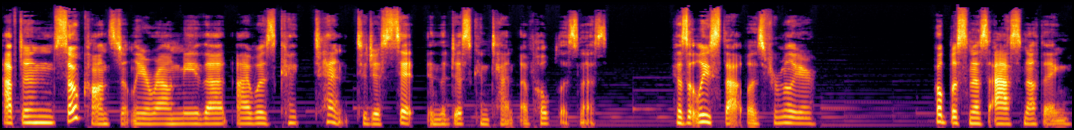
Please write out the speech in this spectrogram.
happened so constantly around me that I was content to just sit in the discontent of hopelessness, because at least that was familiar. Hopelessness asked nothing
